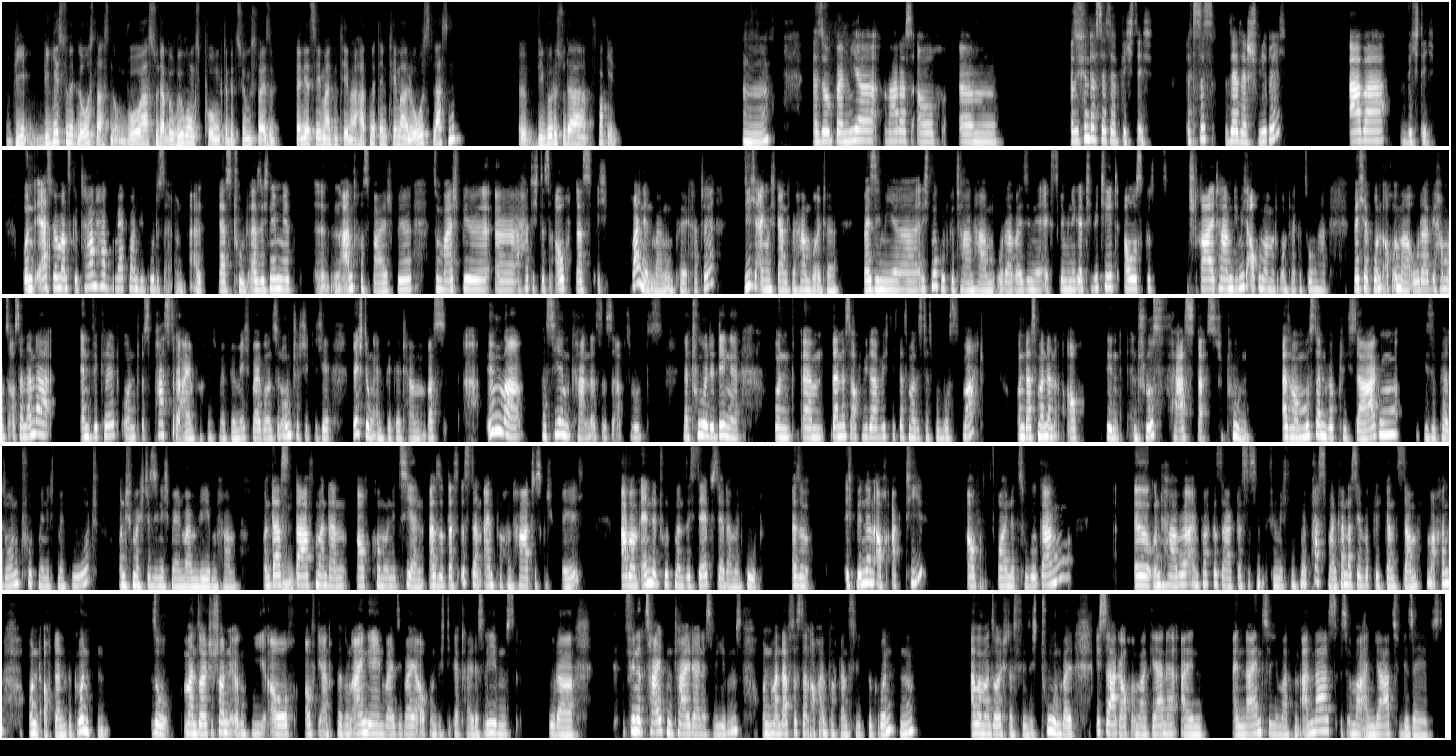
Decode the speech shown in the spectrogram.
Wie, wie gehst du mit Loslassen um? Wo hast du da Berührungspunkte, beziehungsweise wenn jetzt jemand ein Thema hat mit dem Thema Loslassen, äh, wie würdest du da vorgehen? Mhm. Also bei mir war das auch, ähm, also ich finde das sehr, sehr wichtig. Es ist sehr, sehr schwierig, aber wichtig. Und erst wenn man es getan hat, merkt man, wie gut es einem erst tut. Also ich nehme jetzt äh, ein anderes Beispiel. Zum Beispiel äh, hatte ich das auch, dass ich Freunde in meinem Umfeld hatte, die ich eigentlich gar nicht mehr haben wollte, weil sie mir nicht mehr gut getan haben oder weil sie mir extreme Negativität ausge gestrahlt haben, die mich auch immer mit runtergezogen hat, welcher Grund auch immer. Oder wir haben uns auseinander entwickelt und es passte einfach nicht mehr für mich, weil wir uns in unterschiedliche Richtungen entwickelt haben, was immer passieren kann. Das ist absolut Natur der Dinge. Und ähm, dann ist auch wieder wichtig, dass man sich das bewusst macht und dass man dann auch den Entschluss fasst, das zu tun. Also man muss dann wirklich sagen, diese Person tut mir nicht mehr gut und ich möchte sie nicht mehr in meinem Leben haben. Und das mhm. darf man dann auch kommunizieren. Also das ist dann einfach ein hartes Gespräch, aber am Ende tut man sich selbst ja damit gut. Also ich bin dann auch aktiv auf Freunde zugegangen, äh, und habe einfach gesagt, dass es für mich nicht mehr passt. Man kann das ja wirklich ganz sanft machen und auch dann begründen. So, man sollte schon irgendwie auch auf die andere Person eingehen, weil sie war ja auch ein wichtiger Teil des Lebens oder für eine Zeit ein Teil deines Lebens. Und man darf das dann auch einfach ganz lieb begründen. Aber man sollte das für sich tun, weil ich sage auch immer gerne, ein, ein Nein zu jemandem anders ist immer ein Ja zu dir selbst.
